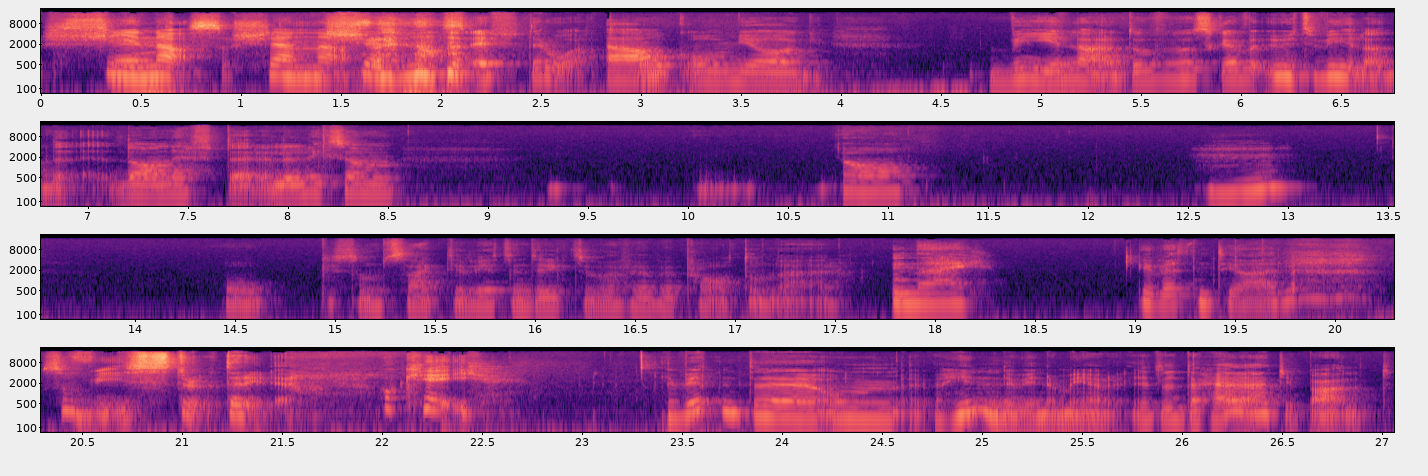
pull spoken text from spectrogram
Synas och kännas. kännas efteråt. Ja. Och om jag vilar, då ska jag vara utvilad dagen efter. Eller liksom... Ja. Mm. Och som sagt, jag vet inte riktigt varför jag vill prata om det här. Nej. Det vet inte jag heller. Så vi struntar i det. Okej. Jag vet inte om hinner vi något mer. Det här är typ allt.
